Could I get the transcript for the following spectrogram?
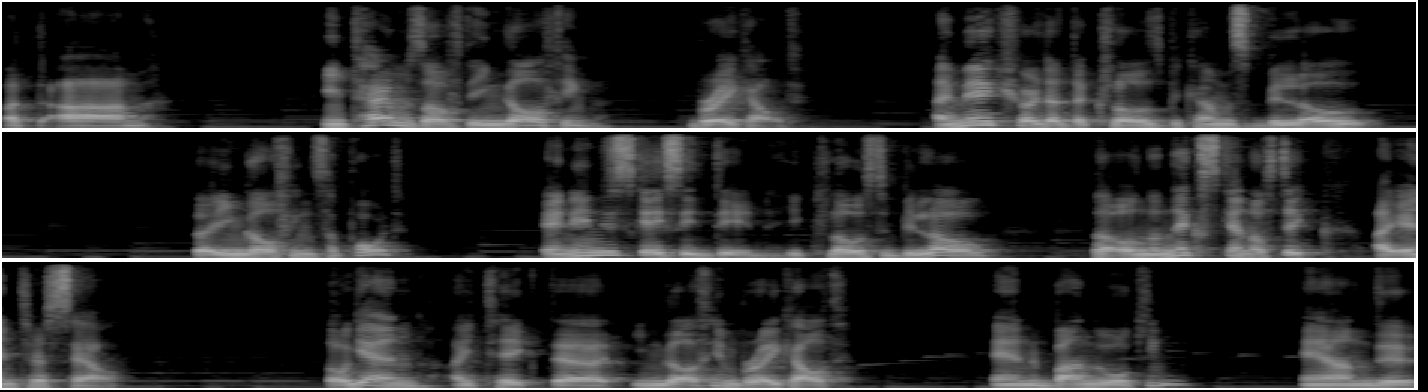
But um, in terms of the engulfing breakout, I make sure that the close becomes below the engulfing support. And in this case, it did. It closed below. So on the next candlestick, I enter sell. So again, I take the engulfing breakout and band walking and uh,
